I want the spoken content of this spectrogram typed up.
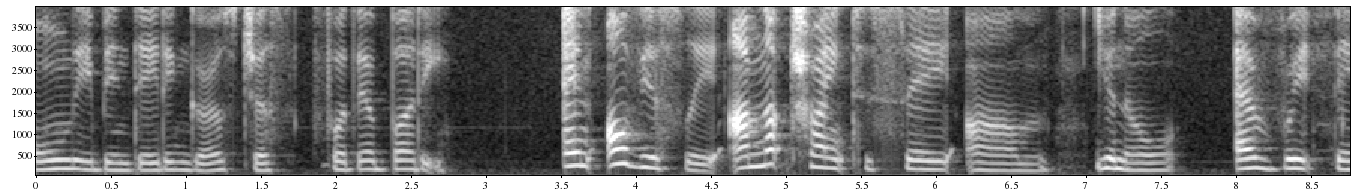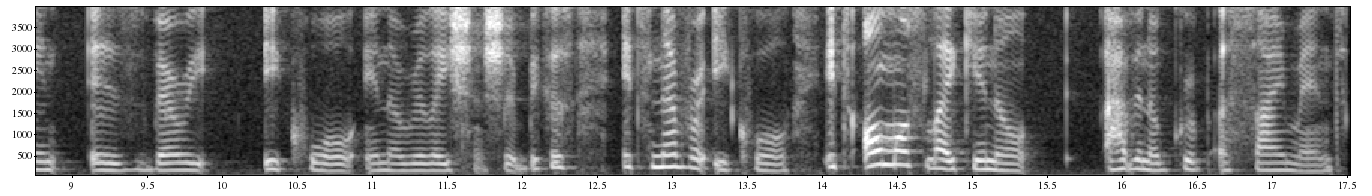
only been dating girls just for their body. And obviously, I'm not trying to say, um, you know, everything is very equal in a relationship because it's never equal. It's almost like, you know, having a group assignment.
